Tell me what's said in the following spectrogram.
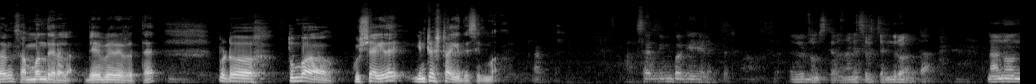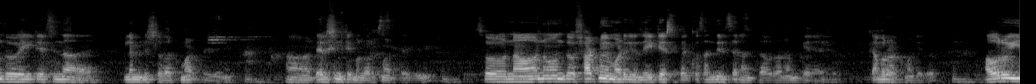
ಸಾಂಗ್ ಸಂಬಂಧ ಇರಲ್ಲ ಬೇರೆ ಬೇರೆ ಇರುತ್ತೆ. ಬಟ್ ತುಂಬ ಖುಷಿಯಾಗಿದೆ ಇಂಟ್ರೆಸ್ಟ್ ಆಗಿದೆ ಸಿನಿಮಾ. ಸರ್ ನಿಮ್ಮ ಬಗ್ಗೆ ಹೇಳಕ್ಕೆ ಎಲ್ಲರೂ ನಮಸ್ಕಾರ. ನನ್ನ ಹೆಸರು ಚಂದ್ರು ಅಂತ. ನಾನು ಒಂದು ಏಯ್ಟ್ ಇಯರ್ಸಿಂದ ಫಿಲಮ್ ಇಂಡಸ್ಟ್ರಿ ವರ್ಕ್ ಮಾಡ್ತಾ ಇದ್ದೀನಿ. ಡೈರೆಕ್ಷನ್ ಟೀಮಲ್ಲಿ ವರ್ಕ್ ಮಾಡ್ತಾ ಇದ್ದೀನಿ. ಸೊ ನಾನು ಒಂದು ಶಾರ್ಟ್ ಮೂವಿ ಮಾಡಿದ್ವಿ ಒಂದು ಏಯ್ಟ್ ಇಯರ್ಸ್ ಬೇಕು ಸಂದೀಲ್ ಸರ್ ಅಂತ ಅವರು ನಮಗೆ ಕ್ಯಾಮ್ರಾ ವರ್ಕ್ ಮಾಡಿದರು. ಅವರು ಈ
